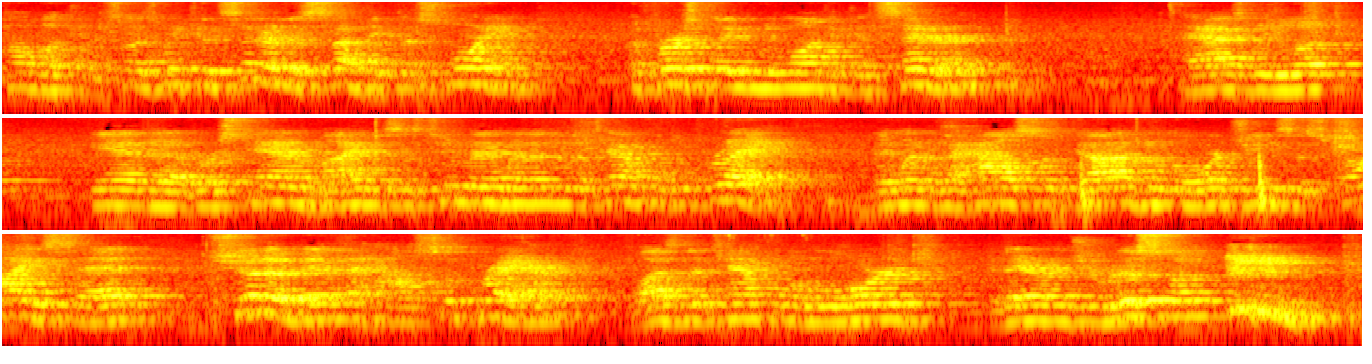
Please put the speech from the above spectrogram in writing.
publican. So, as we consider this subject this morning, the first thing we want to consider as we look in uh, verse 10 of this is two men went into the temple to pray. They went to the house of God, whom the Lord Jesus Christ said should have been the house of prayer, was the temple of the Lord there in Jerusalem.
